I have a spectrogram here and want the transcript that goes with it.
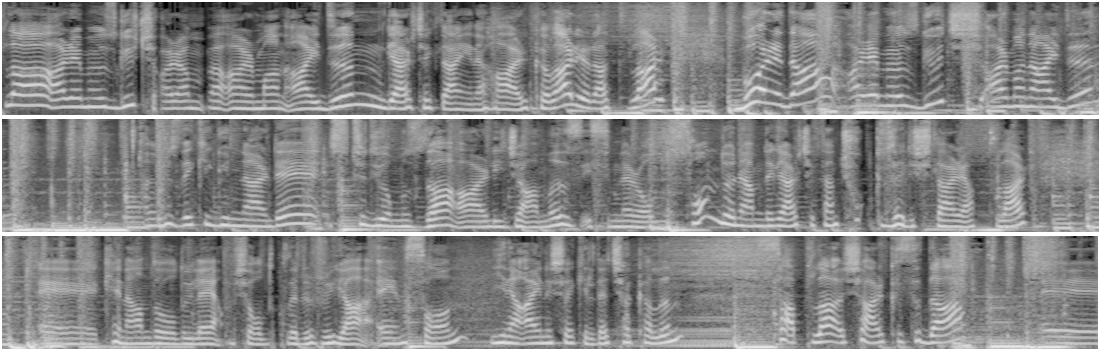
Çakal, Sapla, Arem Özgüç, Aram, Arman Aydın gerçekten yine harikalar yarattılar. Bu arada Arem Özgüç, Arman Aydın önümüzdeki günlerde stüdyomuzda ağırlayacağımız isimler oldu. Son dönemde gerçekten çok güzel işler yaptılar. Ee, Kenan Doğulu ile yapmış oldukları Rüya en son. Yine aynı şekilde Çakal'ın Sapla şarkısı da e,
